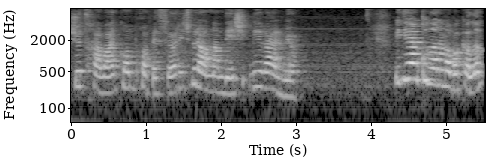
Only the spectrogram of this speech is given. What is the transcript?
je travaille comme professeur. Hiçbir anlam değişikliği vermiyor. Bir diğer kullanıma bakalım.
